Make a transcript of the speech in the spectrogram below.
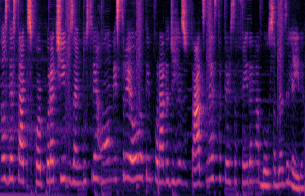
Nos destaques corporativos, a indústria home estreou a temporada de resultados nesta terça-feira na Bolsa Brasileira,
